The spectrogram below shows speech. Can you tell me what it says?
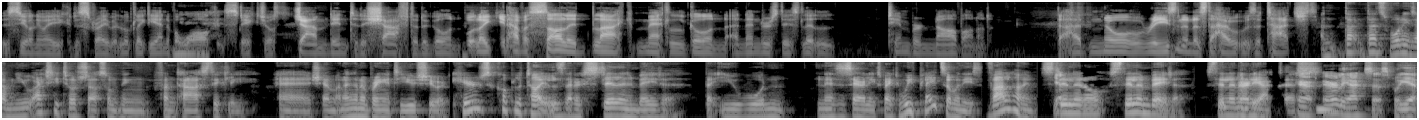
is the only way you could describe it. It looked like the end of a Yeah. walking stick just jammed into the shaft of the gun. But like you'd have a solid black metal gun and then there's this little timber knob on it that had no reasoning as to how it was attached. And that that's one example. You actually touched on something fantastically, uh, Shem, and I'm going to bring it to you, Stuart. Here's a couple of titles that are still in beta that you wouldn't necessarily expecting. We've played some of these. Valheim, still in still in beta, still in early access. early access, but yeah,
